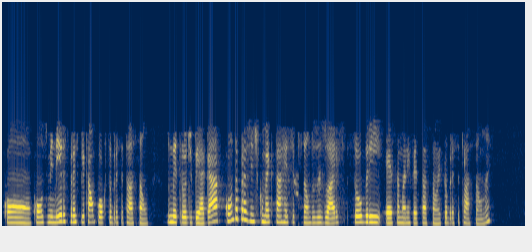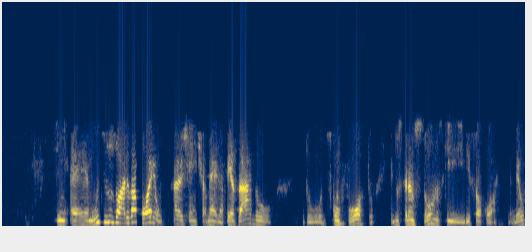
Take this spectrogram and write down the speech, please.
com, com os mineiros para explicar um pouco sobre a situação do metrô de BH. Conta pra gente como é que está a recepção dos usuários sobre essa manifestação e sobre a situação, né? Sim, é, muitos usuários apoiam a gente, Amélia, apesar do, do desconforto e dos transtornos que isso ocorre, entendeu?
